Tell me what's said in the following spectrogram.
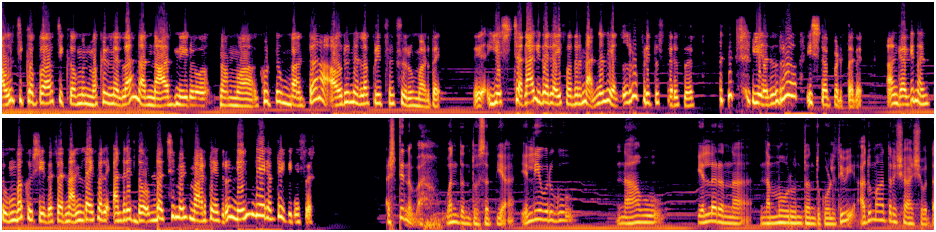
ಅವ್ರ ಚಿಕ್ಕಪ್ಪ ಚಿಕ್ಕಮ್ಮನ್ ಮಕ್ಕಳನ್ನೆಲ್ಲ ನನ್ನ ನಾದ್ನೀರು ನಮ್ಮ ಕುಟುಂಬ ಅಂತ ಅವ್ರನ್ನೆಲ್ಲ ಪ್ರೀತಿಸಕ್ ಶುರು ಮಾಡ್ದೆ. ಎಷ್ಟ್ ಚೆನ್ನಾಗಿದೆ ಲೈಫ್ ಅಂದ್ರೆ ನನ್ನನ್ನು ಎಲ್ರು ಪ್ರೀತಿಸ್ತಾರೆ ಸರ್. ಎಲ್ರು ಇಷ್ಟಪಡ್ತಾರೆ. ಹಂಗಾಗಿ ನಂಗೆ ತುಂಬಾ ಖುಷಿ ಇದೆ ಸರ್. ನನ್ನ ಲೈಫಲ್ಲಿ ಅಂದ್ರೆ ದೊಡ್ಡ ಅಚೀವ್ಮೆಂಟ್ ಮಾಡ್ತಾ ಇದ್ರು. ನೆಮ್ಮದಿಯಾಗಂತ ಇದ್ದೀನಿ ಸರ್. ಅಷ್ಟೇನವ್ವ. ಒಂದಂತೂ ಸತ್ಯ. ಎಲ್ಲಿಯವರೆಗೂ ನಾವು ಎಲ್ಲರನ್ನ ನಮ್ಮವರು ಅಂತ ಅಂದುಕೊಳ್ತೀವಿ, ಅದು ಮಾತ್ರ ಶಾಶ್ವತ.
